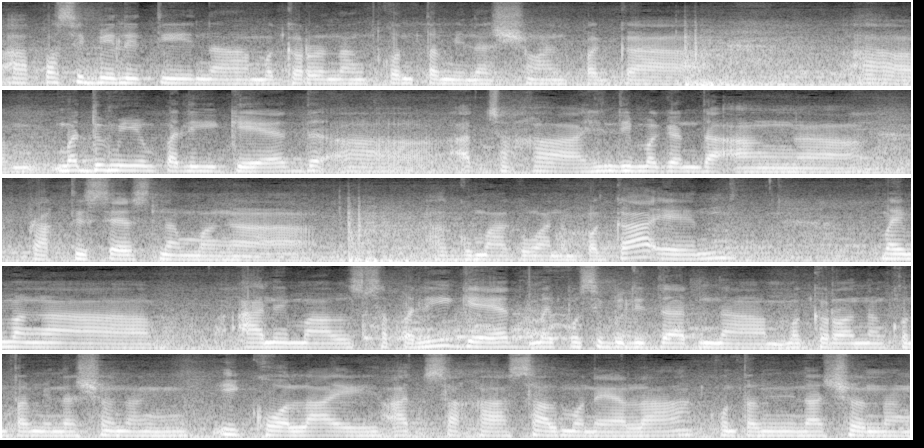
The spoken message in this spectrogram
ah, possibility na magkaroon ng kontaminasyon pagka ah, madumi yung paligid ah, at saka hindi maganda ang ah, practices ng mga ah, gumagawa ng pagkain. May mga animals sa paligid, may posibilidad na magkaroon ng kontaminasyon ng E. coli at saka salmonella, kontaminasyon ng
